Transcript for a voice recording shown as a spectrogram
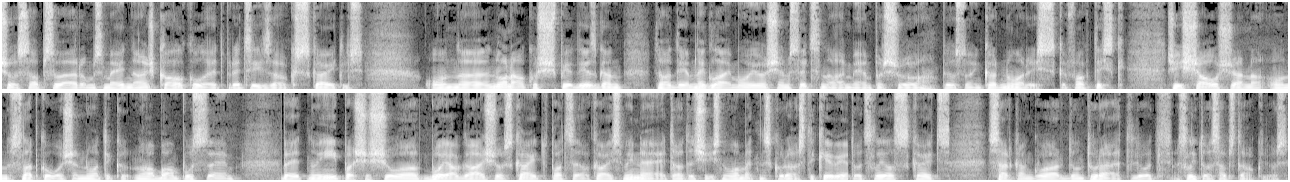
šos apsvērumus, mēģinājuši kalkulēt precīzākus skaitļus un uh, nonākuši pie diezgan tādiem neglaimojošiem secinājumiem par šo pilsoņu karu norisi, ka faktiski šī šaušana un slepkavošana notika no abām pusēm, bet nu, īpaši šo bojā gājušo skaitu pacēla, kā es minēju, tātad šīs nometnes, kurās tika ievietots liels skaits sarkangvārdu un turēti ļoti sliktos apstākļos.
